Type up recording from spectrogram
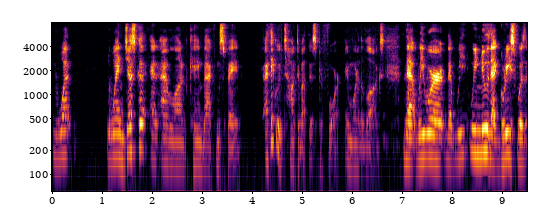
what when Jessica and Avalon came back from Spain, I think we've talked about this before in one of the vlogs that we were that we we knew that Greece was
